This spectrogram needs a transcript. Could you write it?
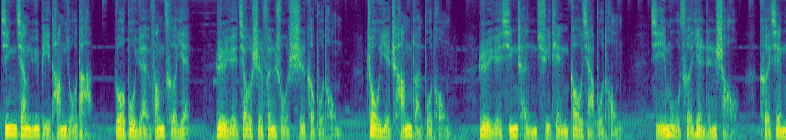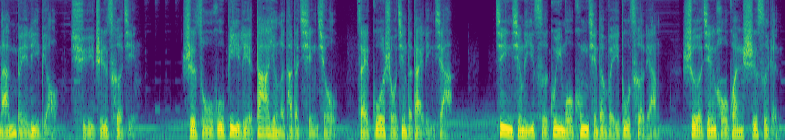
今将与比唐犹大，若不远方测验，日月交时分数时刻不同，昼夜长短不同，日月星辰去天高下不同，即目测验人少，可先南北立表取直测景。”是祖忽必烈答应了他的请求，在郭守敬的带领下，进行了一次规模空前的纬度测量，设监候官十四人。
